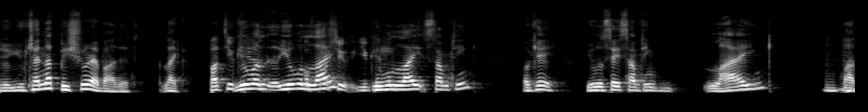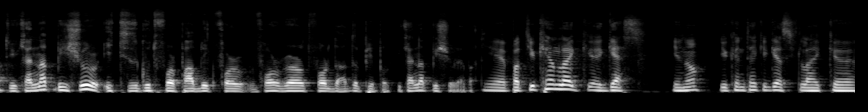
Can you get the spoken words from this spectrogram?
You, you cannot be sure about it. Like but you, you, can, will you will lie. you, you you, will lie something. Okay. You will say something lying Mm-hmm. but you cannot be sure it is good for public for for world for the other people. You cannot be sure about it. Yeah but you can like uh, guess you know? You can take a guess like uh,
